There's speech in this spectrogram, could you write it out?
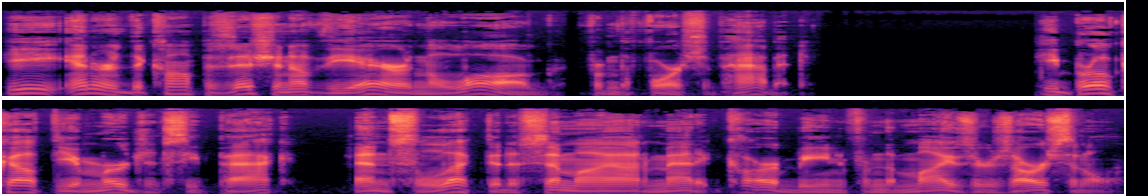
he entered the composition of the air in the log from the force of habit. He broke out the emergency pack and selected a semi automatic carbine from the miser's arsenal.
